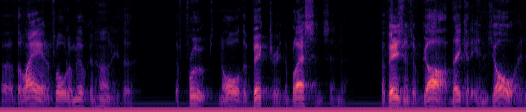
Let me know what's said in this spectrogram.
uh, the land flowed with milk and honey. The, the fruit and all the victory and the blessings and the provisions of God they could enjoy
